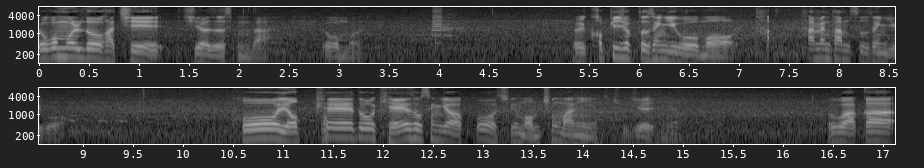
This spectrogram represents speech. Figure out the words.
요 건물도 같이 지어졌습니다. 요 건물. 여기 커피숍도 생기고 뭐 타, 타멘탐스도 생기고 그 옆에도 계속 생겨갖고 지금 엄청 많이 주지해지네요. 그리고 아까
